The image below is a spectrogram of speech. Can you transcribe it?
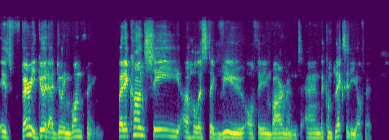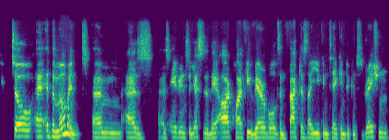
is very good at doing one thing, but it can't see a holistic view of the environment and the complexity of it. So uh, at the moment, um, as as Adrian suggested, there are quite a few variables and factors that you can take into consideration.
